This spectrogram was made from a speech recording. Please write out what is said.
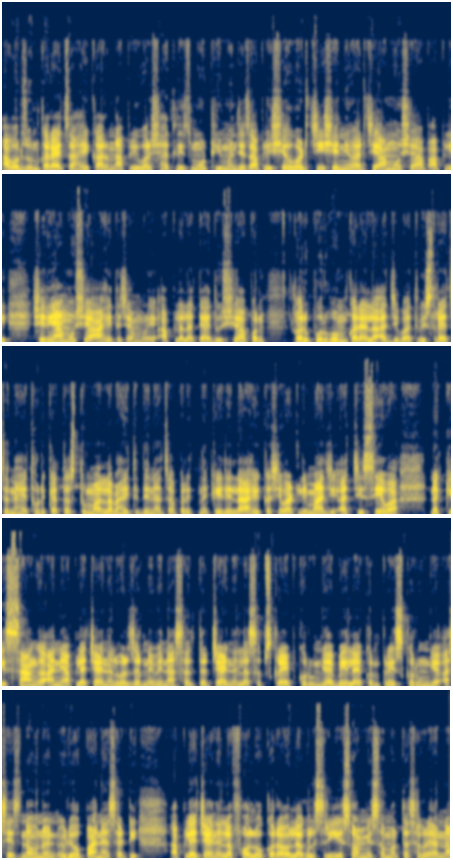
आवर्जून करायचा आहे कारण आपली वर्षातलीच मोठी म्हणजेच आपली शेवटची शनिवारची अमावस्या आपली शनी अमावस्या आहे. त्याच्यामुळे आपल्याला त्या त्या दिवशी आपण कर्पूर होम करायला अजिबात विसरायचं नाही. थोडक्यातच तुम्हाला माहिती देण्याचा प्रयत्न केलेला आहे. कशी वाटली माझी आजची सेवा? नक्कीच सांगा आणि आपल्या चॅनलवर जर नवीन असाल तर चॅनलला सबस्क्राईब करून घ्या बेल आयकॉन प्रेस करून घ्या. असेच नवनवीन व्हिडिओ पाहण्यासाठी आपल्या चॅनलला फॉलो करावं लागेल. श्री स्वामी समर्थ सगळ्यांना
